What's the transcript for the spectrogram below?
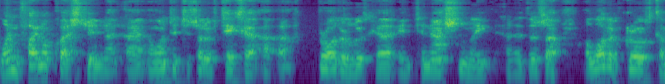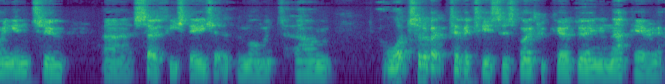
one final question, I, I, wanted to sort of take a, a broader look at internationally. Uh, there's a, a, lot of growth coming into uh, Southeast Asia at the moment. Um, what sort of activities is Microcare doing in that area?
